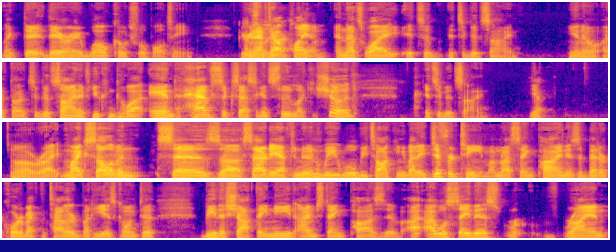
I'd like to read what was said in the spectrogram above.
like they they are a well coached football team. You're gonna have to outplay them, and that's why it's a it's a good sign. You know, I thought it's a good sign if you can go out and have success against Toledo like you should. it's a good sign. Yep. All right. Mike Sullivan says uh, Saturday afternoon we will be talking about a different team. I'm not saying Pyne is a better quarterback than Tyler, but he is going to be the shot they need. I'm staying positive. I, I will say this, Ryan.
